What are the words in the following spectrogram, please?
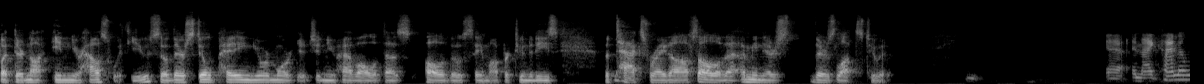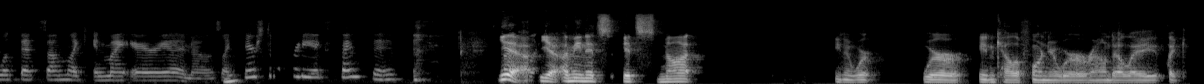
but they're not in your house with you. So they're still paying your mortgage and you have all of those, all of those same opportunities, the tax write-offs, all of that. I mean, there's, there's lots to it yeah, and I kind of looked at some like in my area and I was like, mm-hmm. they're still pretty expensive. yeah. Like, yeah. I mean, it's, it's not, you know, we're, we're in California, we're around LA, like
